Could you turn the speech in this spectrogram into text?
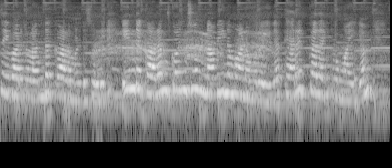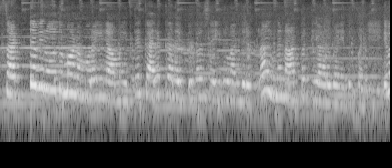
செய்வார்கள் அந்த காலம் என்று சொல்லி இந்த காலம் கொஞ்சம் நவீனமான முறையில கருக்கலைப்பு மையம் சட்டவிரோதமான முறையில் அமைத்து கருக்கலைப்புகள் செய்து வந்திருக்கிறா இந்த நாற்பத்தி ஆறு வயது பெண். இவ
